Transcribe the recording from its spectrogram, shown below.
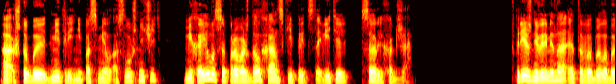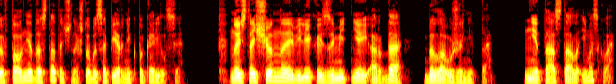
А чтобы Дмитрий не посмел ослушничать, Михаила сопровождал ханский представитель Сары Хаджа. В прежние времена этого было бы вполне достаточно, чтобы соперник покорился. Но истощенная великой заметней Орда была уже не та. Не та стала и Москва.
